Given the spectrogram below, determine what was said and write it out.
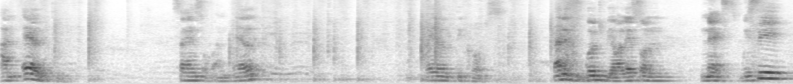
an unhealthy. Science of an unhealthy healthy crops. That is going to be our lesson next. We see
